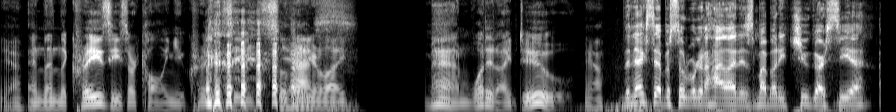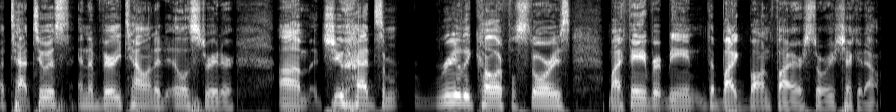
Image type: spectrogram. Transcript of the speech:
Yeah. and then the crazies are calling you crazy. so then you're like, man, what did I do? Yeah. The next episode we're going to highlight is my buddy Chu Garcia, a tattooist and a very talented illustrator. Um, Chu had some really colorful stories. My favorite being the bike bonfire story. Check it out.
